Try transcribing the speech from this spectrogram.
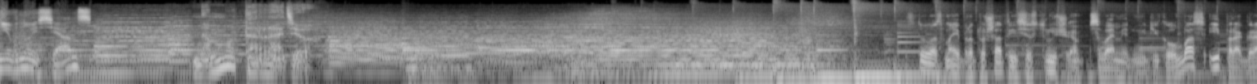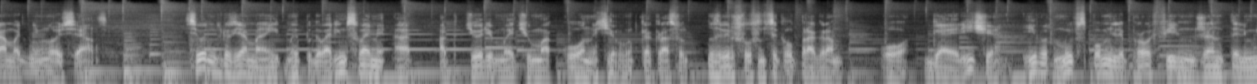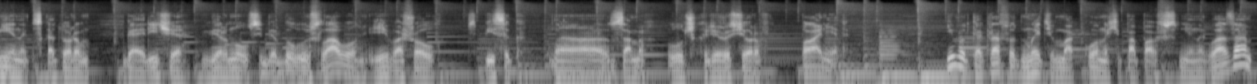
Дневной сеанс на Моторадио. Приветствую вас, мои братушаты и сеструча. С вами Дмитрий Колбас и программа «Дневной сеанс». Сегодня, друзья мои, мы поговорим с вами о актере Мэтью МакКонахи. Вот как раз вот завершился цикл программ о Гае Ричи. И вот мы вспомнили про фильм «Джентльмены», с которым Гай Ричи вернул себе былую славу и вошел список э, самых лучших режиссеров планеты. И вот как раз вот Мэтью МакКонахи, попавшись мне на глаза,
